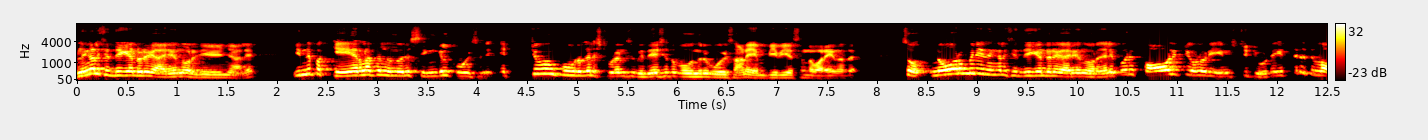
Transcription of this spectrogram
നിങ്ങൾ ചിന്തിക്കേണ്ട ഒരു കാര്യം എന്ന് പറഞ്ഞു കഴിഞ്ഞാൽ ഇന്നിപ്പോ കേരളത്തിൽ നിന്നൊരു സിംഗിൾ കോഴ്സിന് ഏറ്റവും കൂടുതൽ സ്റ്റുഡൻസ് വിദേശത്ത് പോകുന്ന ഒരു കോഴ്സാണ് എം ബി ബി എസ് എന്ന് പറയുന്നത്. സോ നോർമലി നിങ്ങൾ ചിന്തിക്കേണ്ട ഒരു കാര്യം എന്ന് പറഞ്ഞാൽ ഇപ്പോൾ ഒരു ക്വാളിറ്റി ഉള്ള ഒരു ഇൻസ്റ്റിറ്റ്യൂട്ട് ഇത്തരത്തിലുള്ള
